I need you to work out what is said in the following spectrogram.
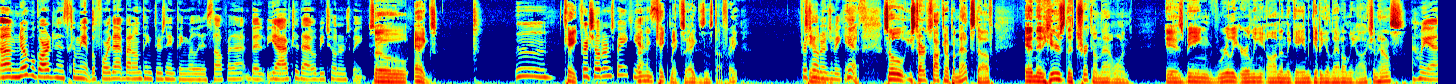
Um, Noblegarden is coming up before that, but I don't think there's anything really to sell for that. But yeah, after that will be Children's Week. So eggs, Mm, cake, for Children's Week, I mean, yes. cake mix, eggs and stuff, right? For candy. Children's Week, Yeah. So you start stocking up on that stuff, and then here's the trick on that one: is being really early on in the game, getting that on the auction house. Oh yeah,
